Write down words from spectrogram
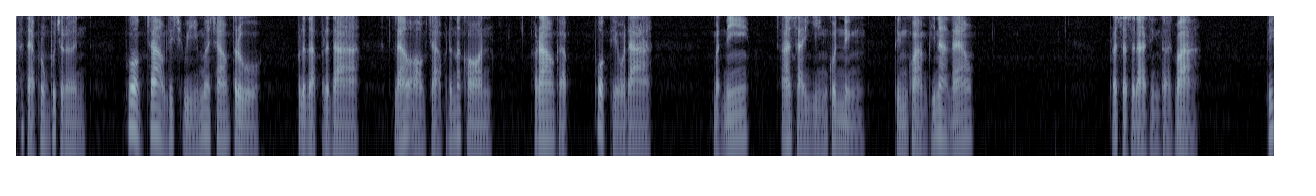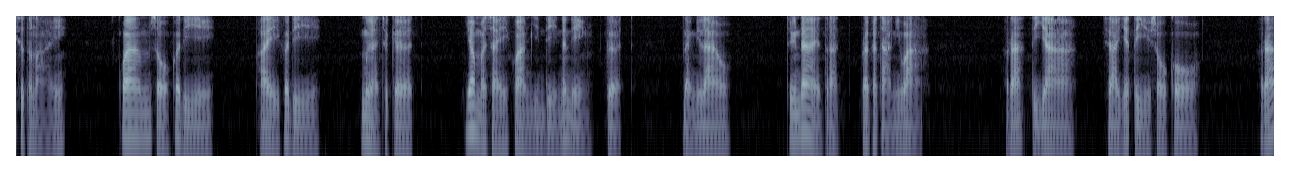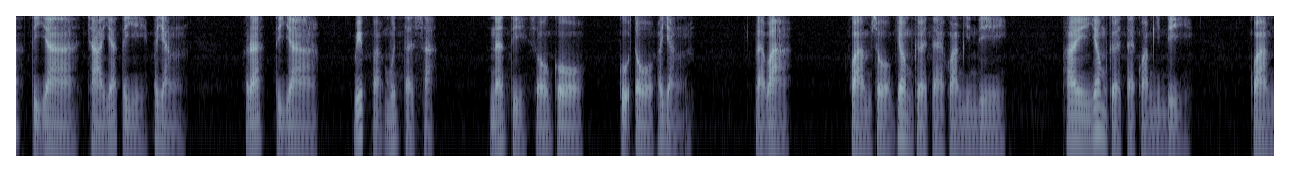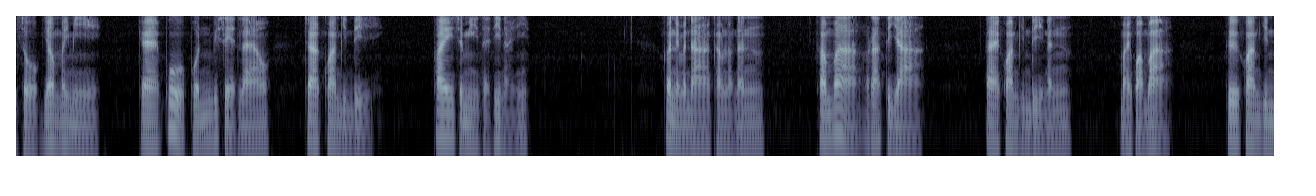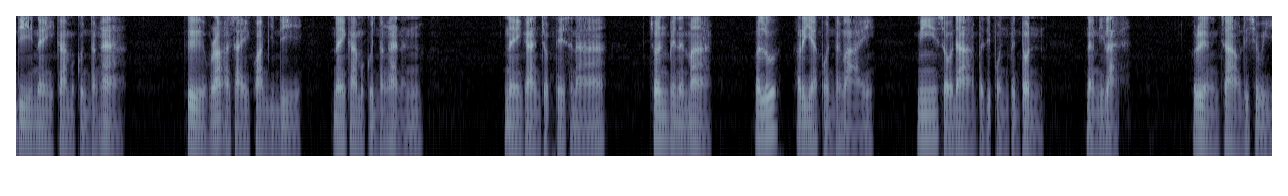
ข้าแต่พระองค์ผู้เจริญ พวกเจ้าลิชวีเมื่อเช้าตรู่ประดับประดา แล้วออกจากพระนครราวกับพวกเทวดา บัดนี้อาศัยหญิงคนหนึ่งถึงความพินาศแล้ว พระศาสดาจึงตรัสว่า ภิกษุทั้งหลาย ความโศกก็ดี ภัยก็ดี เมื่อจะเกิด ย่อมอาศัยความยินดีนั่นเองเกิด ดังนี้แล้ว จึงได้ตรัสพระคาถานี้ว่าระติยา ชายติโสโกระติยา ชายติพยังระติยา วิปปมุตตสะนติโสโก กุโตพยัง แปลว่า ความโศกย่อมเกิดแต่ความยินดี ภัยย่อมเกิดแต่ความยินดี ความโศกย่อมไม่มี แก่ผู้พ้นวิเศษแล้ว จากความยินดี ภัยจะมีแต่ที่ไหน ก็ในบรรดาคำเหล่านั้นคำว่ารัตยา แต่ความยินดีนั้น หมายความว่า คือความยินดีในการมกุลทั้งห้าคือเพราะอาศัยความยินดี ในการมกุลทั้งห้านั้น ในการจบเทศนาจนเป็นอันมาก บรรลุอริยผลทั้งหลาย มีโสดาปฏิผลเป็นต้น ดังนี้แหละ เรื่องเจ้าลิชวี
